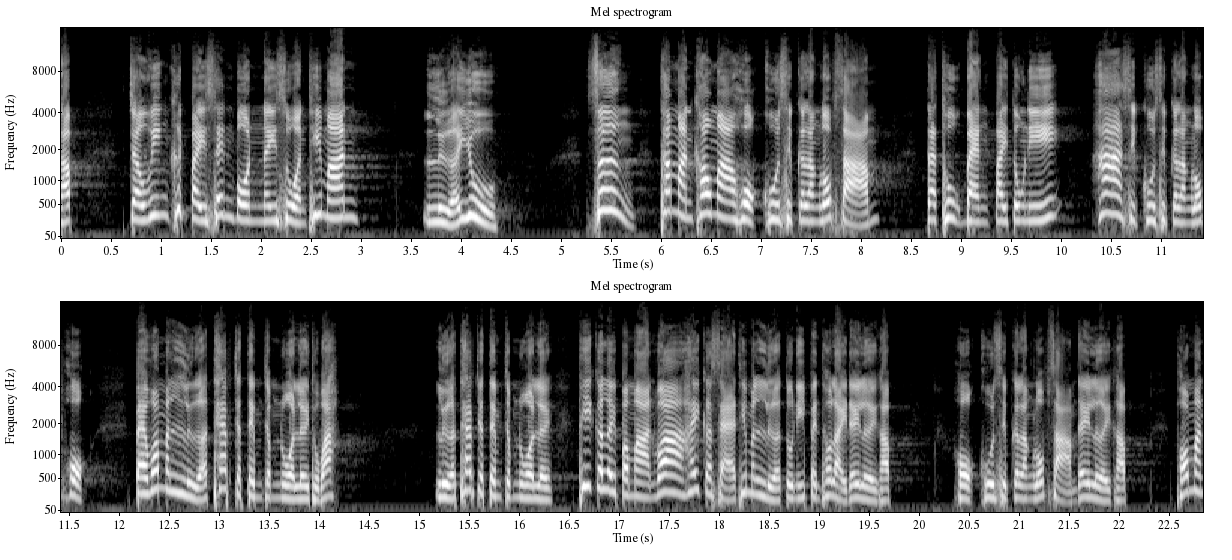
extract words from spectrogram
ครับ จะวิ่งขึ้นไปเส้นบนในส่วนที่มันเหลืออยู่ ซึ่ง ถ้ามันเข้ามา6คูณ10กำลังลบ3แต่ถูกแบ่งไปตรงนี้ 50คูณ10กำลังลบ6แปลว่ามันเหลือแทบจะเต็มจำนวนเลยถูกปะเหลือแทบจะเต็มจำนวนเลย พี่ก็เลยประมาณว่าให้กระแสที่มันเหลือตัวนี้เป็นเท่าไหร่ได้เลยครับ6คูณ10กำลังลบ3ได้เลยครับ เพราะมัน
